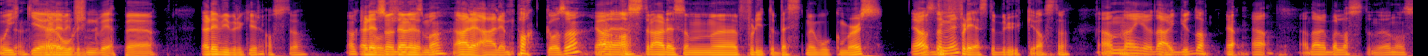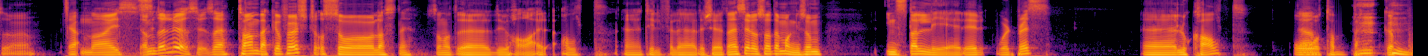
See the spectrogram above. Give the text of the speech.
og ikke Det det Ocean VP. Det er det vi bruker. Astra. Okay, er det som, det er det Ocean er, det, er det en pakke også? Ja, det, Astra er det som eh, flyter best med WooCommerce. ja stemmer. de fleste bruker Astra. Ja, men det er er good, da. Ja. Ja, ja, Da er det bare å laste ned den, og så Ja. Nice. Ja, men da løser det seg. Ta en backup først, og så last ned. Sånn at uh, du har alt uh, tilfelle det skjer. Jeg ser også at det er mange som installerer Wordpress uh, lokalt, og Ja. tar backup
